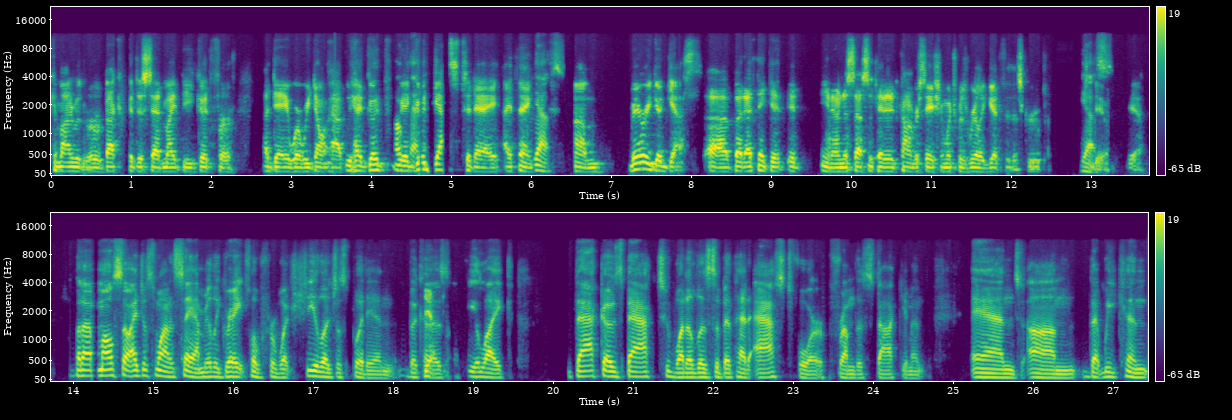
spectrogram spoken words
combined with what Rebecca just said might be good for a day where we don't have we had good we had good guests today. I think yes, um, very good guests. Uh, but I think it it you know necessitated conversation, which was really good for this group. yes. Yeah. But I'm also, I just want to say, I'm really grateful for what Sheila just put in because I feel like that goes back to what Elizabeth had asked for from this document. And um, that we can,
